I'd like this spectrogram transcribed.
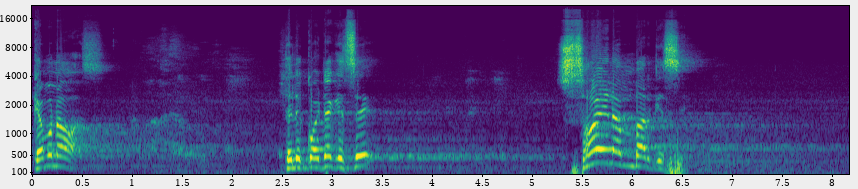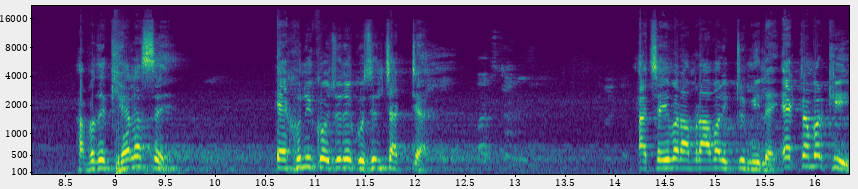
কেমন আওয়াজ? তাহলে কয়টা গেছে? ছয় নাম্বার গেছে। আপনাদের খেয়াল আছে? এখনই কয়জনে কইছেন চারটা। আচ্ছা এবার আমরা আবার একটু মিলাই। এক নাম্বার কি?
